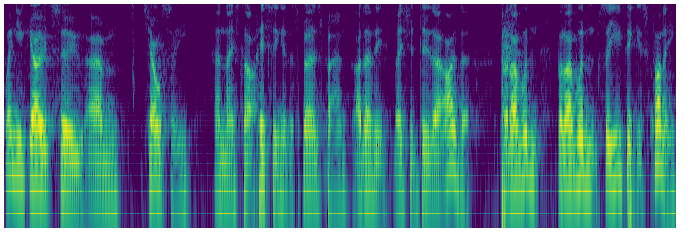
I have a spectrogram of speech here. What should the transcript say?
when you go to um, Chelsea and they start hissing at the Spurs fans. I don't think they should do that either. But I wouldn't. But I wouldn't. So you think it's funny,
